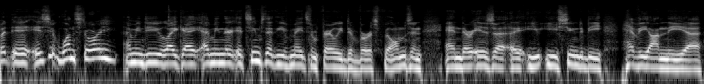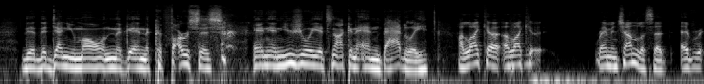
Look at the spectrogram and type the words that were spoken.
But is it one story? I mean, do you like? I, I mean, there, it seems that you've made some fairly diverse films, and and there is a, a you, you seem to be heavy on the uh, the the denouement and the and the catharsis, and and usually it's not going to end badly. I like uh, I like it. Raymond Chandler said, every,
